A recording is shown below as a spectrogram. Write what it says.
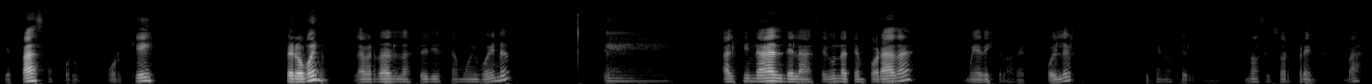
qué pasa, por, por qué. Pero bueno, la verdad la serie está muy buena. Eh, al final de la segunda temporada, como ya dije, va a haber spoilers, así que no se, no se sorprendan, ¿va?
